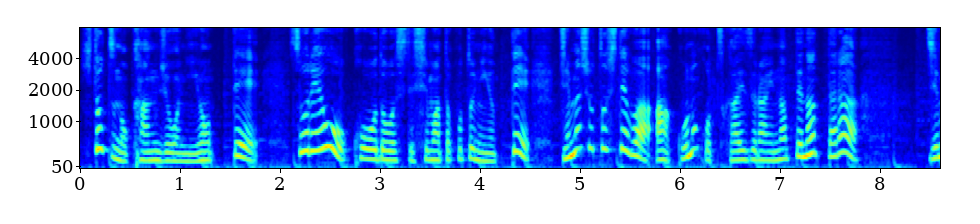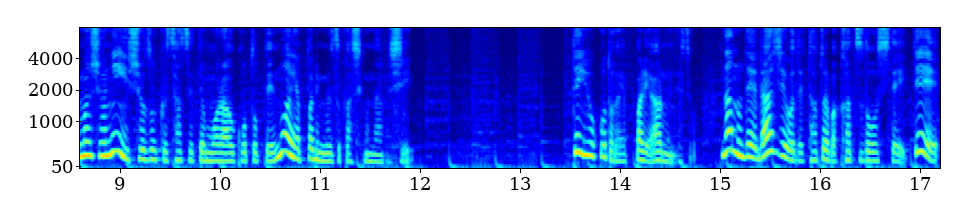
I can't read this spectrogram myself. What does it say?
一つの感情によってそれを行動してしまったことによって事務所としてはあこの子使いづらいなってなったら事務所に所属させてもらうことっていうのはやっぱり難しくなるしっていうことがやっぱりあるんですよなのでラジオで例えば活動していて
